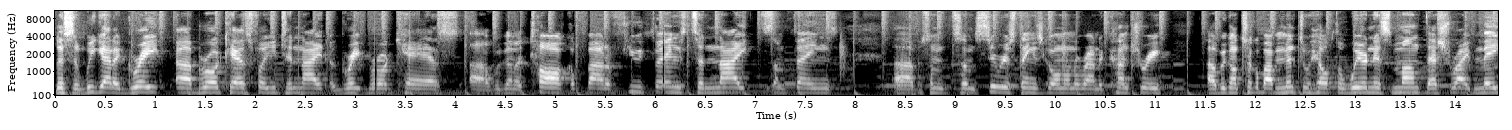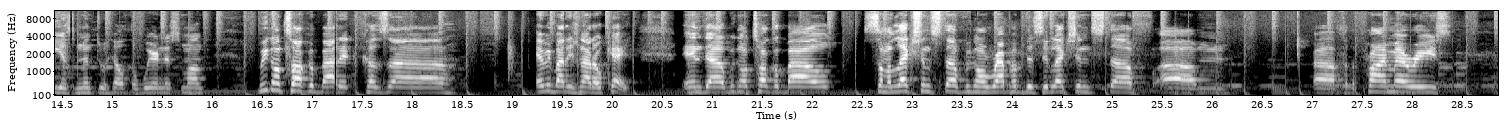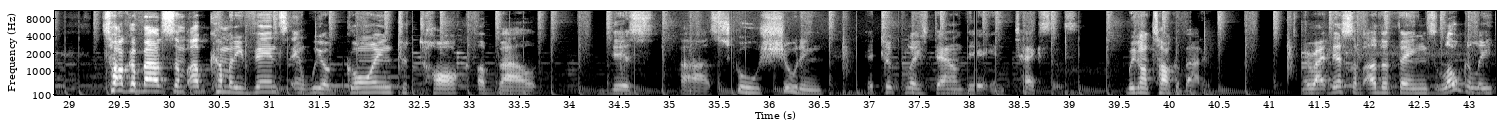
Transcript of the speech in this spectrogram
Listen, we got a great uh, broadcast for you tonight. A great broadcast. Uh, we're going to talk about a few things tonight. Some things, uh, some some serious things going on around the country. Uh, we're going to talk about Mental Health Awareness Month. That's right, May is Mental Health Awareness Month. We're going to talk about it because uh, everybody's not okay. And uh, we're going to talk about some election stuff. We're going to wrap up this election stuff um, uh, for the primaries, talk about some upcoming events, and we are going to talk about this uh, school shooting that took place down there in Texas. We're going to talk about it. All right, there's some other things locally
